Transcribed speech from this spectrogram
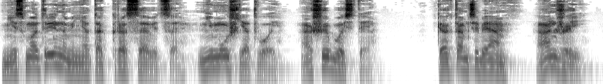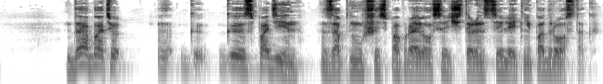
«Не смотри на меня так, красавица. Не муж я твой. Ошиблась ты. Как там тебя? Анжей?» «Да, батю... Э, г господин», – запнувшись, поправился четырнадцатилетний подросток.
